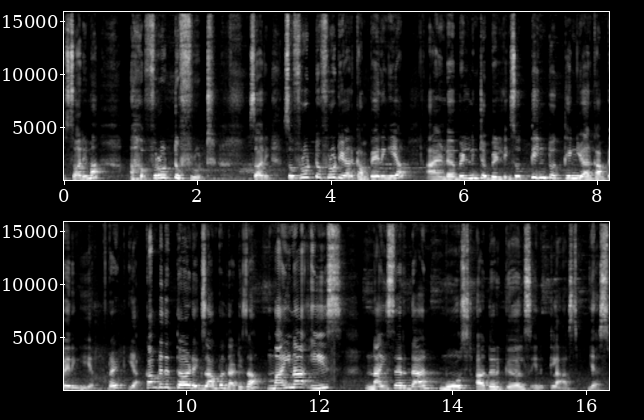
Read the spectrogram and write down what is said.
sorry ma uh, fruit to fruit. Sorry. So fruit to fruit you are comparing here and uh, building to building. So thing to thing you are comparing here right? Yeah. Come to the third example that is a Maina is nicer than most other girls in class. Yes.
